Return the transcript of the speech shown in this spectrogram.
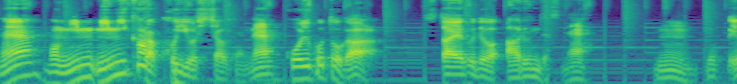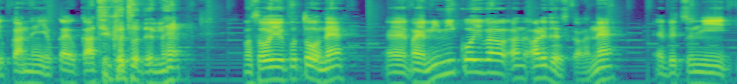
ね、もう耳から恋をしちゃうけんね。こういうことがスタイフではあるんですね。うん。よよかね、よかよかということでね。まあ、そういうことをね、えー、まあ、耳恋はあれですからね、えー、別に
